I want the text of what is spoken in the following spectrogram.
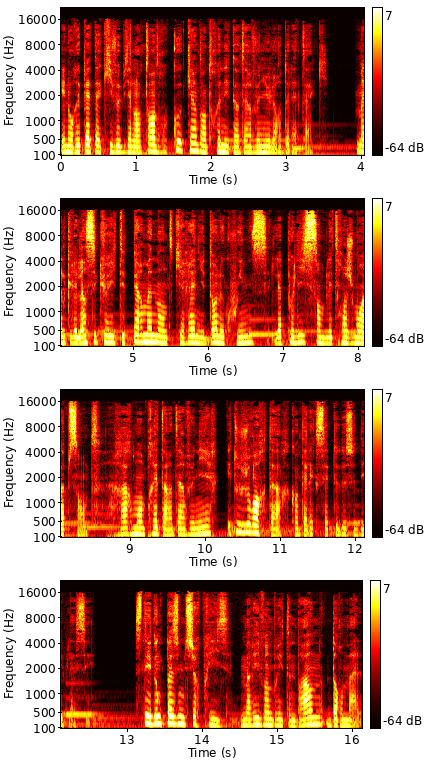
et l'on répète à qui veut bien l'entendre qu'aucun d'entre eux n'est intervenu lors de l'attaque. Malgré l'insécurité permanente qui règne dans le Queens, la police semble étrangement absente, rarement prête à intervenir et toujours en retard quand elle accepte de se déplacer. Ce n'est donc pas une surprise, Marie Van Britten Brown dort mal.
